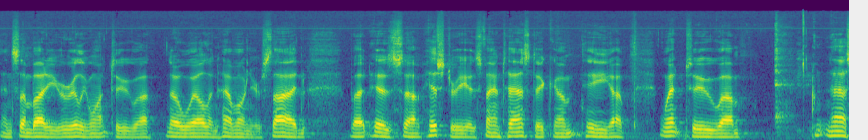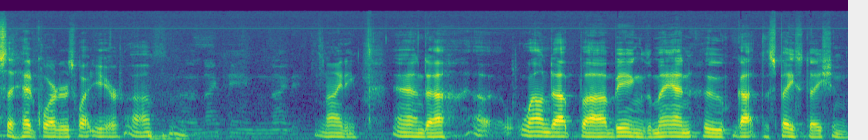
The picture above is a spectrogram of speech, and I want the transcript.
and somebody you really want to uh, know well and have on your side, but his uh, history is fantastic. Um, he uh, went to um, NASA headquarters what year? Uh, 90. And uh, uh, wound up being the man who got the space station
